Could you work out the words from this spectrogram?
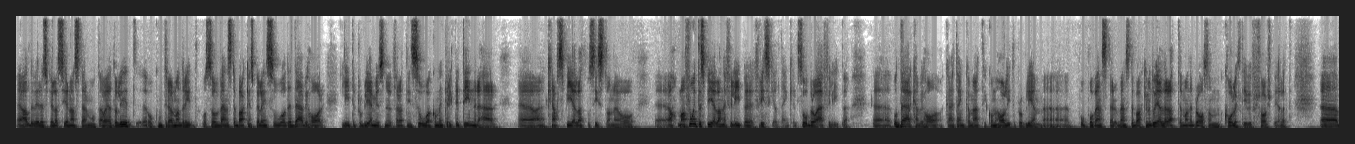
Eh, Alderweireld spelar senast där mot Valladolid eh, och mot Real Madrid. Och så vänsterbacken spelar in Soa. Det är där vi har lite problem just nu för att Insoa kommer inte riktigt in i det här. Eh, knappt spelat på sistone och eh, ja, man får inte spela när Felipe är frisk helt enkelt. Så bra är Felipe. Eh, och där kan vi ha, kan jag tänka mig att vi kommer ha lite problem eh, på, på vänster, vänsterbacken. Men då gäller det att man är bra som kollektiv i försvarsspelet. Eh,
